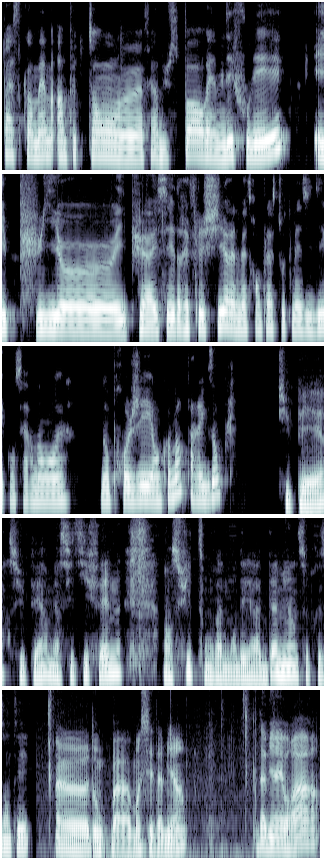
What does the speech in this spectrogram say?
passe quand même un peu de temps euh, à faire du sport et à me défouler. Et puis, euh, et puis à essayer de réfléchir et de mettre en place toutes mes idées concernant euh, nos projets en commun, par exemple. Super, super, merci Tiffaine. Ensuite, on va demander à Damien de se présenter. Euh, donc, bah, moi, c'est Damien. Damien Ebrard.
